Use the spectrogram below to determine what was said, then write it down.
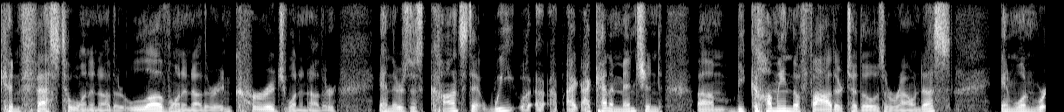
confess to one another, love one another, encourage one another, and there's this constant. We I, I kind of mentioned um, becoming the father to those around us. And when we're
